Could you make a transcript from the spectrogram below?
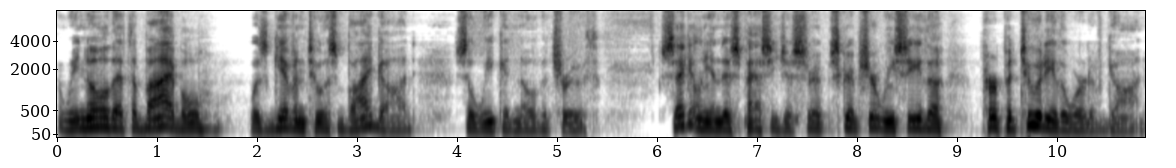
We know that the Bible was given to us by God so we could know the truth. Secondly, in this passage of scripture, we see the perpetuity of the Word of God.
